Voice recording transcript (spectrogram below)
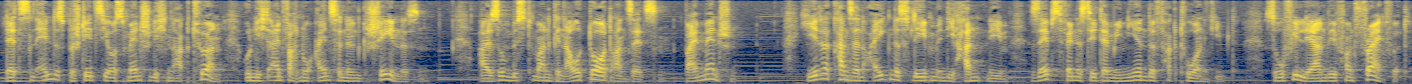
Letzten Endes besteht sie aus menschlichen Akteuren und nicht einfach nur einzelnen Geschehnissen. Also müsste man genau dort ansetzen, beim Menschen. Jeder kann sein eigenes Leben in die Hand nehmen, selbst wenn es determinierende Faktoren gibt. So viel lernen wir von Frankfurt.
